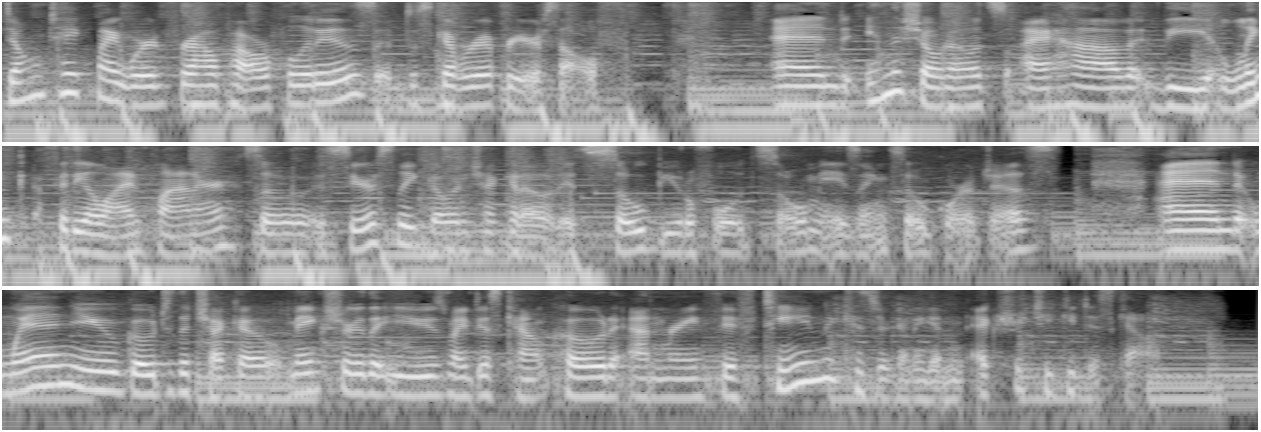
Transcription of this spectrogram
don't take my word for how powerful it is, discover it for yourself. And in the show notes, I have the link for the Align Planner. So seriously, go and check it out. It's so beautiful, it's so amazing, so gorgeous. And when you go to the checkout, make sure that you use my discount code AnnMarie15 because you're going to get an extra cheeky discount.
